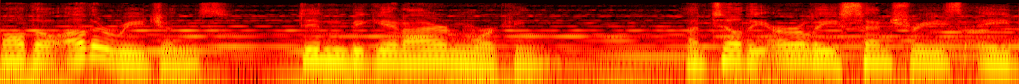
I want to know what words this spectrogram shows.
although other regions didn't begin ironworking until the early centuries AD.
